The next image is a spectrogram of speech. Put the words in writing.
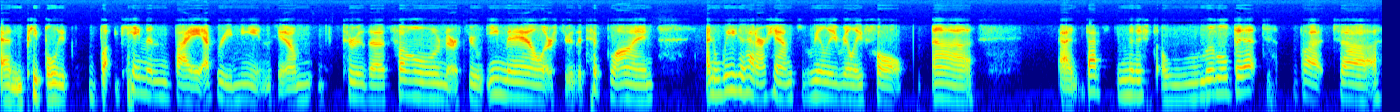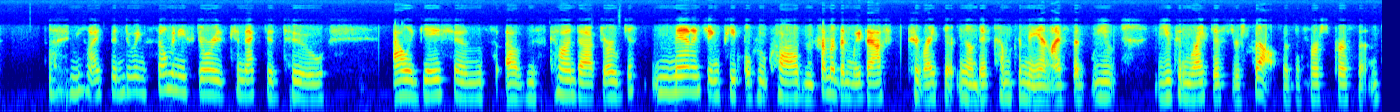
and people came in by every means, you know, through the phone or through email or through the tip line, and we had our hands really, really full. Uh, and that's diminished a little bit, but uh, I mean, I've been doing so many stories connected to allegations of misconduct or just managing people who called and some of them we've asked to write their you know they've come to me and I said you you can write this yourself as a first person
